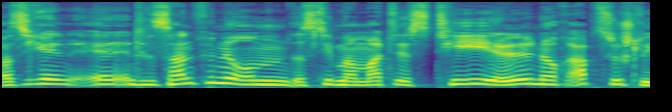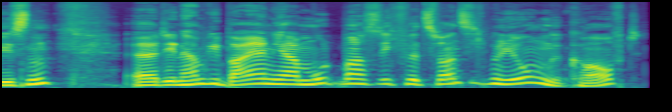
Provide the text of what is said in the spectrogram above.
was ich interessant finde, um das Thema Mathis Thiel noch abzuschließen, äh, den haben die Bayern ja mutmaßlich für 20 Millionen gekauft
